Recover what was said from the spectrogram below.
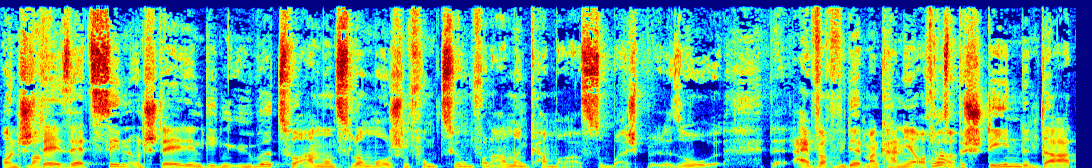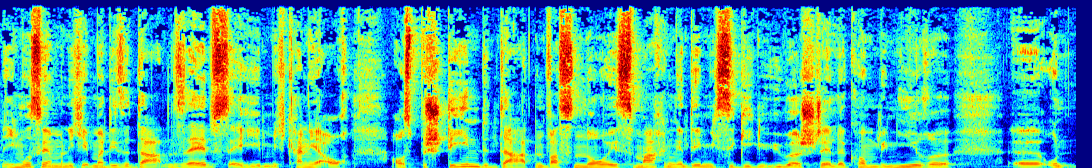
Und stell, setz den und stell den gegenüber zu anderen Slow-Motion-Funktionen von anderen Kameras zum Beispiel. So, einfach wieder, man kann ja auch ja. aus bestehenden Daten, ich muss ja nicht immer diese Daten selbst erheben, ich kann ja auch aus bestehenden Daten was Neues machen, indem ich sie gegenüberstelle, kombiniere äh, und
